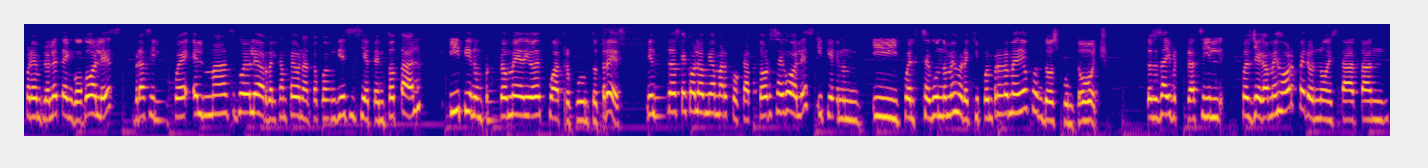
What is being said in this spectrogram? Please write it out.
Por ejemplo, le tengo goles. Brasil fue el más goleador del campeonato con 17 en total y tiene un promedio de 4.3, mientras que Colombia marcó 14 goles y, tiene y fue el segundo mejor equipo en promedio con 2.8. Entonces ahí Brasil pues llega mejor, pero no está tan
